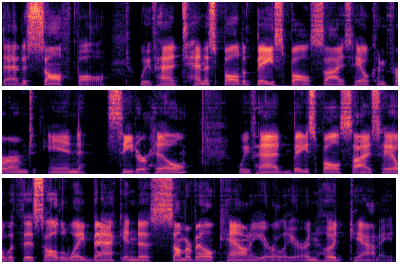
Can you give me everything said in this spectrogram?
That is softball. We've had tennis ball to baseball size hail confirmed in Cedar Hill. We've had baseball size hail with this all the way back into Somervell County earlier in Hood County.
